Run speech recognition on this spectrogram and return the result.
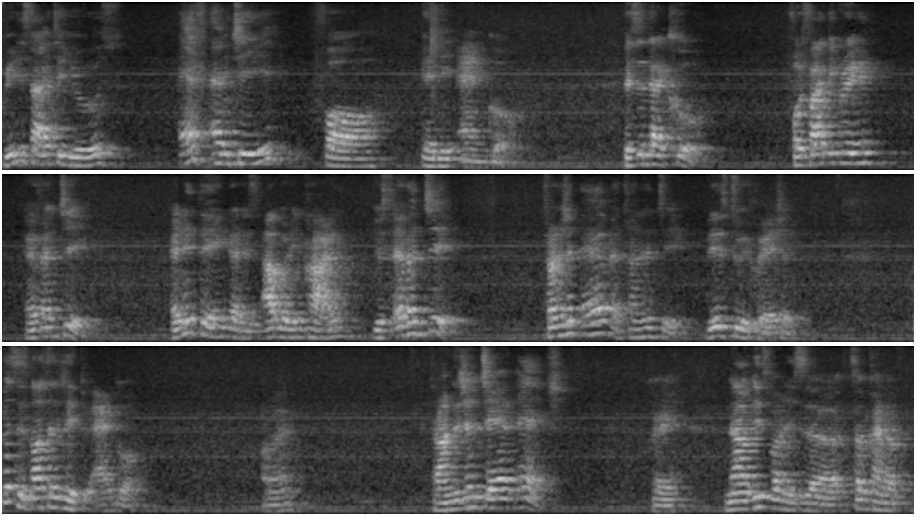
we decide to use F and G for any angle. Isn't that cool? 45 degree, F and G. Anything that is upward inclined, use F and G. Transition F and transition G, these two equations. This is not sensitive to angle. Alright? Transition J and H. Okay. Now this one is uh, some kind of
